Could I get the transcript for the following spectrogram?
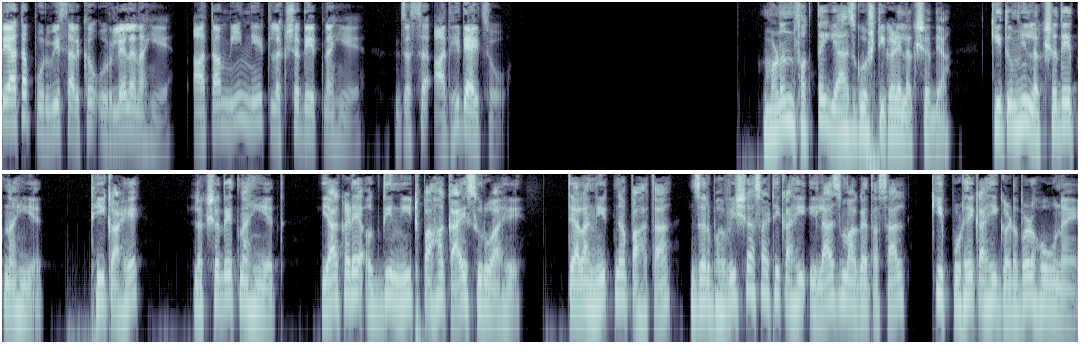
ते आता पूर्वीसारखं उरलेलं नाहीये. आता मी नीट लक्ष देत नाहीये. जसं आधी द्यायचो. म्हणून फक्त याच गोष्टीकडे लक्ष द्या की तुम्ही लक्ष देत नाहीयेत. ठीक आहे? लक्ष देत नाहीयेत. याकडे अगदी नीट पहा काय सुरू आहे. त्याला नीट न पाहता जर भविष्यासाठी काही इलाज मागत असाल की पुढे काही गडबड होऊ नये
